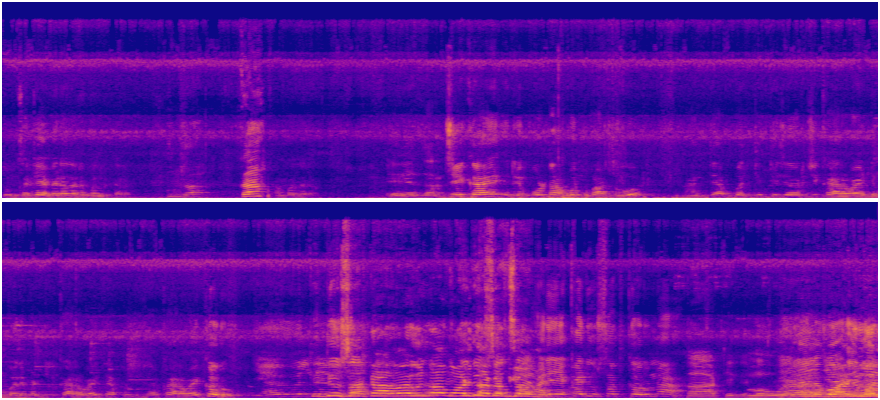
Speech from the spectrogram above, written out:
तुमचा कॅमेरा जरा बंद करा का जरा. जे काय रिपोर्ट आपण पाठवू आणि त्या पद्धती त्याच्यावर जी कारवाई डिपार्टमेंटल कारवाई त्या आपण त्याच्यावर कारवाई करू किती दिवसात कारवाई होईल अरे एका दिवसात करू ना हा ठीक आहे मग उद्या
